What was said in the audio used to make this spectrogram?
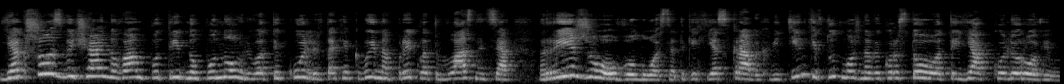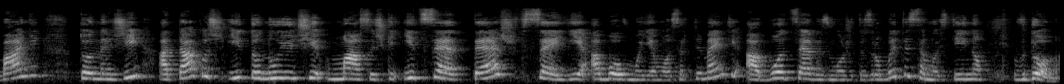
Якщо, звичайно, вам потрібно поновлювати колір, так як ви, наприклад, власниця рижого волосся, таких яскравих відтінків, тут можна використовувати як кольорові бані, тонажі, а також і тонуючі масочки. І це теж все є або в моєму асортименті, або це ви зможете зробити самостійно вдома.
